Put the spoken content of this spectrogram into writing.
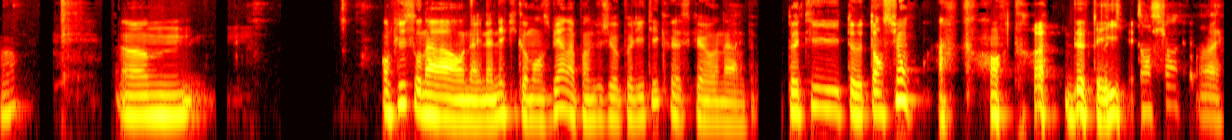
Hein. En plus, on a, on a une année qui commence bien d'un point de vue géopolitique parce qu'on a une petite tension entre deux pays. Petite tension, ouais.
